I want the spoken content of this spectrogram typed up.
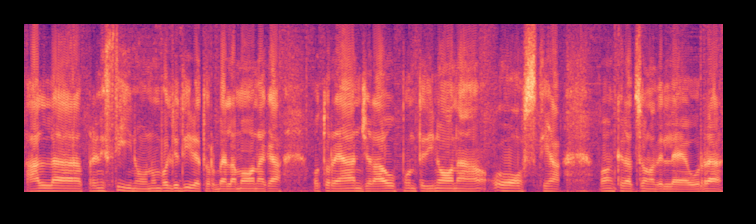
al Prenestino, non voglio dire Torbella Monaca o Torre Angela o Ponte di Nona o Ostia o anche la zona dell'Eur.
